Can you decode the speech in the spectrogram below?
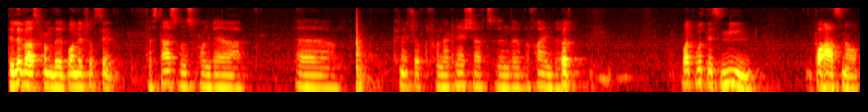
deliver us from the bondage of sin. Dass das uns von der, äh, Knechtschaft. von der Knechtschaft zur Sünde befreien wird. But- What would this mean for us now?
